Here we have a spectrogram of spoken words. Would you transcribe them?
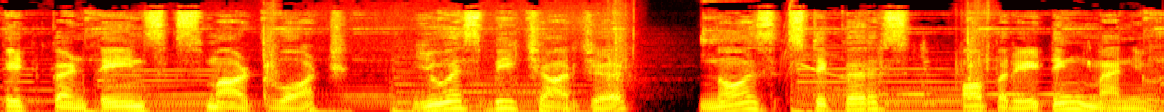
It contains smartwatch, USB charger, noise stickers, operating manual.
